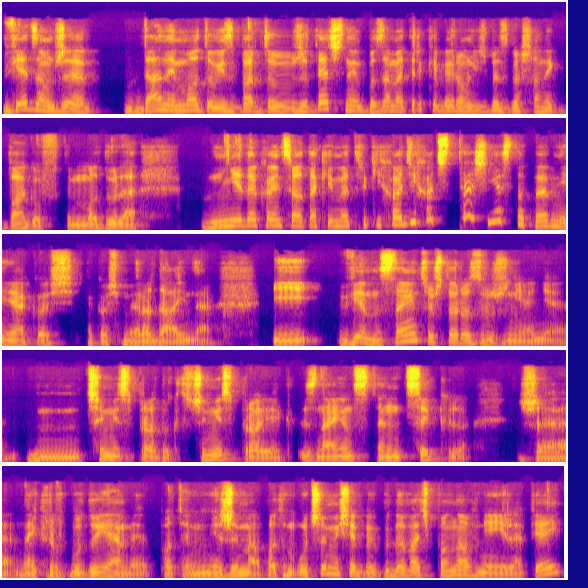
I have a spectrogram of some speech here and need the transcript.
wiedzą, że dany moduł jest bardzo użyteczny, bo za metrykę biorą liczbę zgłaszanych bugów w tym module. Nie do końca o takie metryki chodzi, choć też jest to pewnie jakoś, jakoś miarodajne. I wiem, znając już to rozróżnienie, mm, czym jest produkt, czym jest projekt, znając ten cykl, że najpierw budujemy, potem mierzymy, a potem uczymy się, by budować ponownie i lepiej,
